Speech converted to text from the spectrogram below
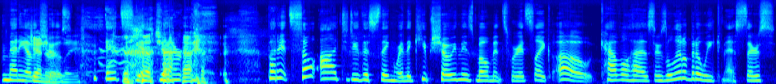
Many other Generally. shows. It's yeah, gener- But it's so odd to do this thing where they keep showing these moments where it's like, oh, Cavil has there's a little bit of weakness. There's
